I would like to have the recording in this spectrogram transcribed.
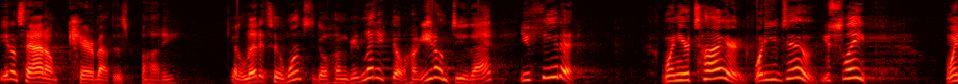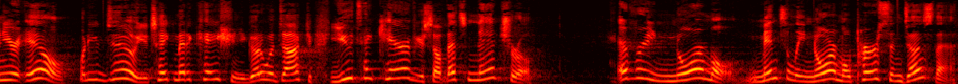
You don't say, I don't care about this body. You gotta let it so it wants to go hungry. Let it go hungry. You don't do that. You feed it. When you're tired, what do you do? You sleep. When you're ill, what do you do? You take medication. You go to a doctor. You take care of yourself. That's natural. Every normal, mentally normal person does that.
